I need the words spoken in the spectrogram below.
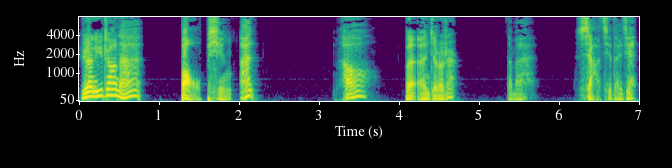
远离渣男，保平安。好，本案就到这儿，咱们下期再见。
